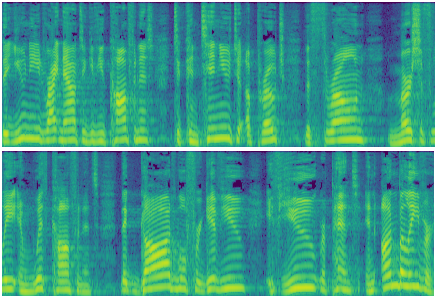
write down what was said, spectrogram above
that you need right now to give you confidence to continue to approach the throne mercifully and with confidence that God will forgive you if you repent. An unbeliever,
